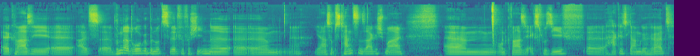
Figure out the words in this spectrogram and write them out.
äh, quasi äh, als äh, Wunderdroge benutzt wird für verschiedene äh, ähm, äh, ja, Substanzen, sage ich mal, ähm, und quasi exklusiv äh, Hakislam gehört.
